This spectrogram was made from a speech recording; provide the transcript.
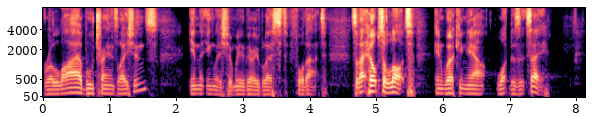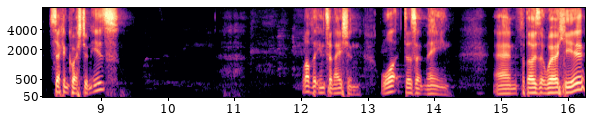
reliable translations in the English, and we're very blessed for that. So that helps a lot in working out what does it say. Second question is love the intonation. What does it mean? And for those that were here,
